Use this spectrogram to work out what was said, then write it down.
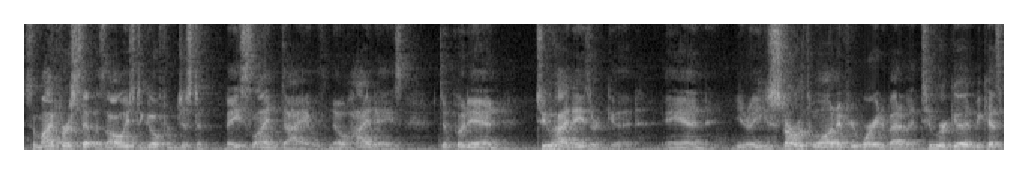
So my first step is always to go from just a baseline diet with no high days to put in two high days are good. And you know, you can start with one if you're worried about it, but two are good because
